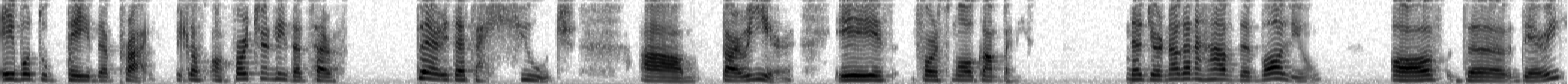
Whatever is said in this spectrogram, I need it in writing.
able to pay the price. Because unfortunately, that's a very that's a huge um, barrier is for small companies that you're not going to have the volume of the dairy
